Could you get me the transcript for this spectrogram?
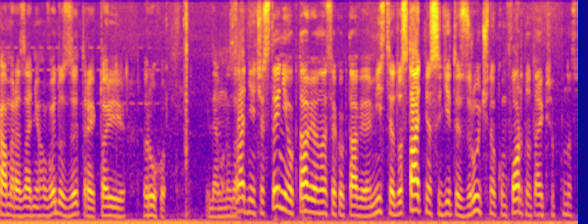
камера заднього виду з траєкторією руху. Йдемо назад. В задній частині Octavia у нас як Octavia. Місця достатньо, сидіти зручно, комфортно, так якщо у нас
